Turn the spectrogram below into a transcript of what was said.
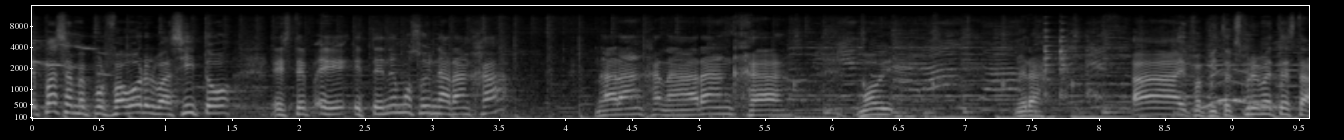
eh, pásame por favor el vasito. Este, eh, tenemos hoy naranja. Naranja, naranja. Mira. Ay, papito, exprímete esta.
